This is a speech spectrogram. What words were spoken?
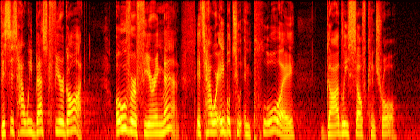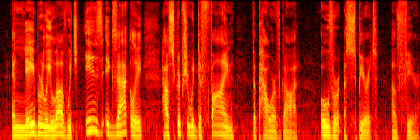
this is how we best fear God over fearing man. It's how we're able to employ godly self control and neighborly love, which is exactly how Scripture would define the power of God over a spirit of fear.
